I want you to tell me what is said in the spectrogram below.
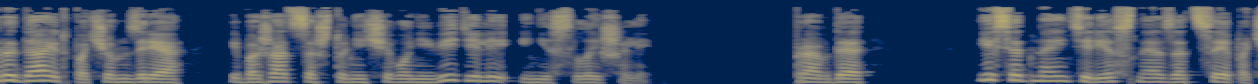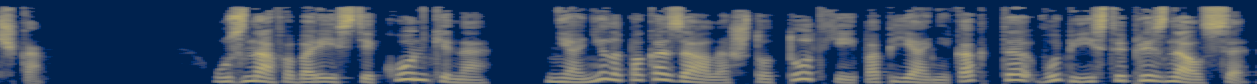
рыдают почем зря и божатся, что ничего не видели и не слышали. Правда, есть одна интересная зацепочка. Узнав об аресте Конкина, Неонила показала, что тот ей по пьяни как-то в убийстве признался.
